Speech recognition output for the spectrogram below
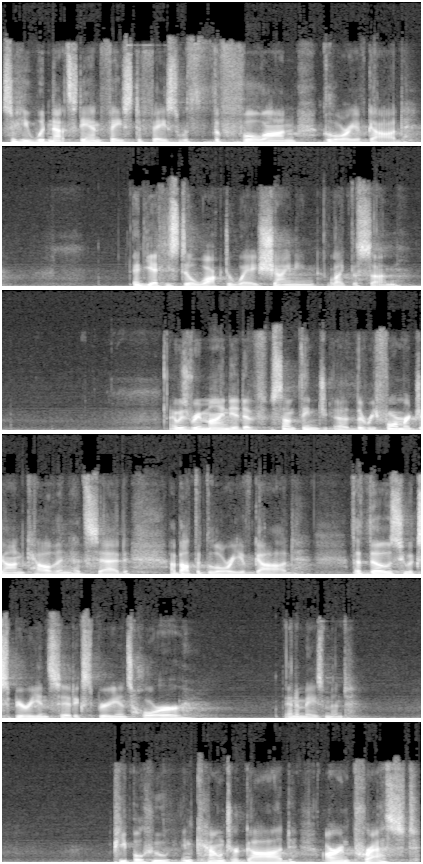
so he would not stand face to face with the full on glory of God. And yet he still walked away shining like the sun. I was reminded of something uh, the reformer John Calvin had said about the glory of God that those who experience it experience horror and amazement. People who encounter God are impressed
